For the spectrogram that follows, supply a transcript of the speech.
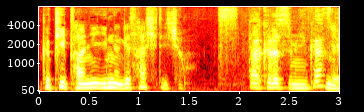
그 비판이 있는 게 사실이죠. 아 그렇습니까? 예.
